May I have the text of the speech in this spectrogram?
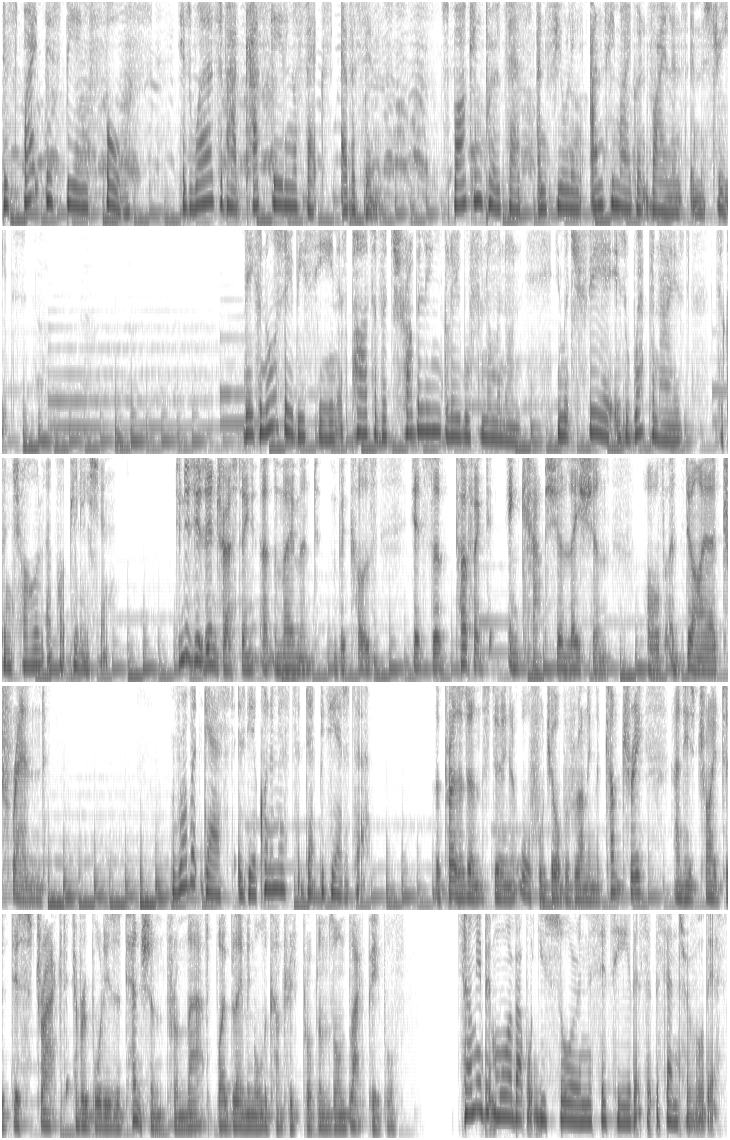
Despite this being false, his words have had cascading effects ever since, sparking protests and fueling anti migrant violence in the streets. They can also be seen as part of a troubling global phenomenon in which fear is weaponized to control a population. Tunisia is interesting at the moment because it's the perfect encapsulation of a dire trend. Robert Guest is The Economist's deputy editor. The president's doing an awful job of running the country, and he's tried to distract everybody's attention from that by blaming all the country's problems on black people. Tell me a bit more about what you saw in the city that's at the centre of all this.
